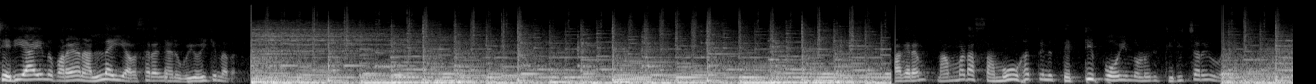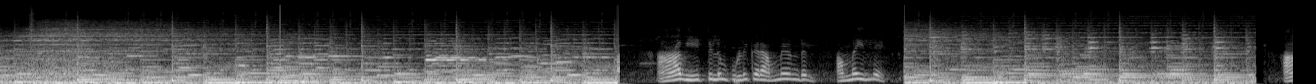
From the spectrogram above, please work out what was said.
ശരിയായി എന്ന് പറയാനല്ല ഈ അവസരം ഞാൻ ഉപയോഗിക്കുന്നത്. പകരം നമ്മുടെ സമൂഹത്തിന് തെറ്റിപ്പോയി എന്നുള്ളൊരു തിരിച്ചറിവ് വേണം. ആ വീട്ടിലും പുള്ളിക്കൊരു അമ്മയുണ്ട്. അമ്മയില്ലേ? ആ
